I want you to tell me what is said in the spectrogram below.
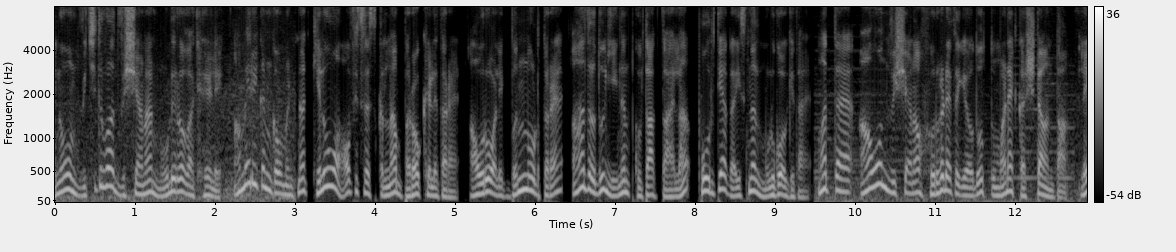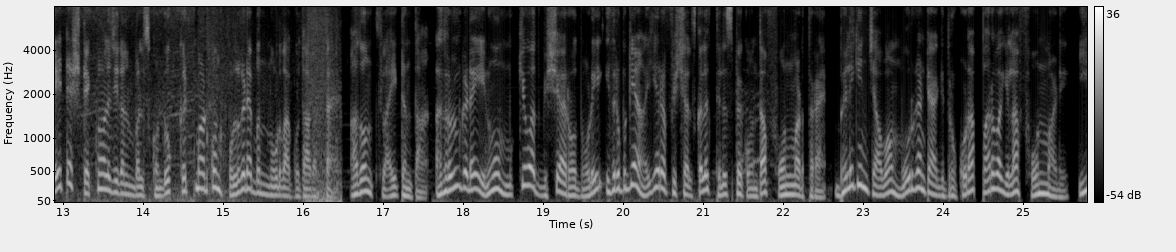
ಏನೋ ಒಂದು ವಿಚಿತ್ರವಾದ ವಿಷಯನ ನೋಡಿರೋದಾಗ ಹೇಳಿ ಅಮೆರಿಕನ್ ಗವರ್ಮೆಂಟ್ನ ಕೆಲವು ಆಫೀಸರ್ಸ್ ಗಳನ್ನ ಬರೋಕ್ ಹೇಳಿದ್ದಾರೆ. ಅವರು ಅಲ್ಲಿಗೆ ಬಂದ್ ನೋಡ್ತಾರೆ ಆದ್ರದು ಏನಂತ ಗೊತ್ತಾಗ್ತಾ ಇಲ್ಲ, ಪೂರ್ತಿಯಾಗಿ ಐಸ್ನಲ್ಲಿ ಮುಳುಗೋಗಿದೆ. ಮತ್ತೆ ಆ ಒಂದು ವಿಷಯನ ಹೊರಗಡೆ ತೆಗೆಯೋದು ತುಂಬಾನೇ ಕಷ್ಟ ಅಂತ. ಲೇಟೆಸ್ಟ್ ಟೆಕ್ನಾಲಜಿಗಳನ್ನ ಬಳಸ್ಕೊಂಡು ಕಟ್ ಮಾಡ್ಕೊಂಡು ಒಳಗಡೆ ಬಂದು ನೋಡಿದಾಗ ಗೊತ್ತಾಗುತ್ತೆ. ಅದೊಂದು ಫ್ಲೈಟ್ ಅಂತ. ಅದ್ರೊಳಗಡೆ ಏನೋ ಮುಖ್ಯವಾದ ವಿಷಯ ಇರೋದು ನೋಡಿ, ಇದ್ರ ಬಗ್ಗೆ ಹೈಯರ್ ಅಫಿಷಿಯಲ್ಸ್ ಗಳಿಗೆ ತಿಳಿಸ್ಬೇಕು ಅಂತ ಫೋನ್ ಮಾಡ್ತಾರೆ. ಬೆಳಗಿನ ಜಾವ ಮೂರ್ ಗಂಟೆ ಆಗಿದ್ರು ಕೂಡ ಪರವಾಗಿಲ್ಲ, ಫೋನ್ ಮಾಡಿ. ಈ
